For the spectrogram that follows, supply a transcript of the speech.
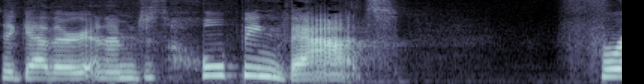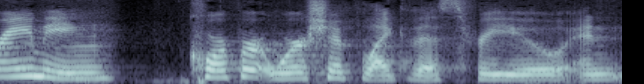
together. And I'm just hoping that framing corporate worship like this for you and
